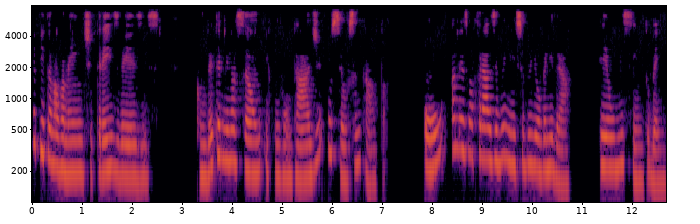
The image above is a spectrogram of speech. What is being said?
repita novamente três vezes, com determinação e com vontade, o seu Sankalpa. Ou a mesma frase do início do Yoga Nidra: Eu me sinto bem.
